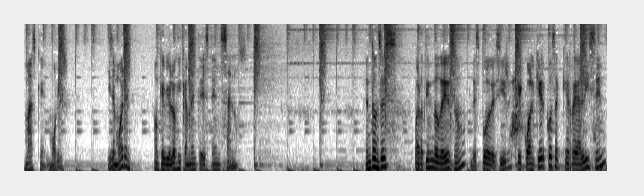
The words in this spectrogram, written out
más que morir. Y se mueren, aunque biológicamente estén sanos. Entonces, partiendo de eso, les puedo decir que cualquier cosa que realicen,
